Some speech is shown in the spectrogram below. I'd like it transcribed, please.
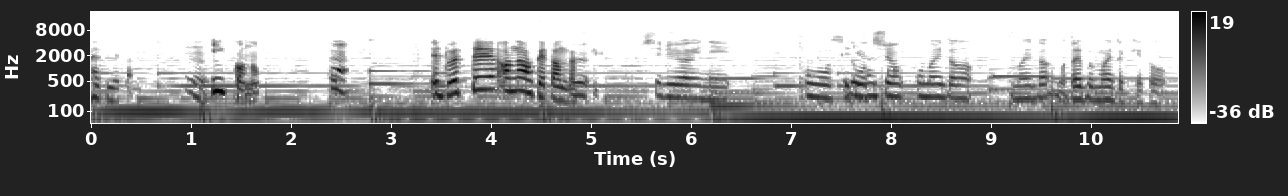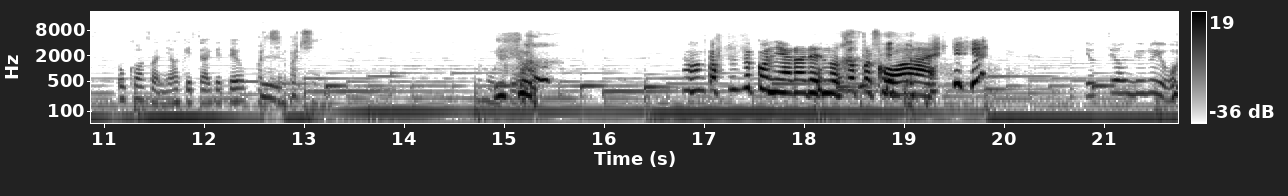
始めた。うんいいかな？うん。え、どうやって穴開けたんだっけ？知り合いに。おー、知でり合いも私はこの間この間もうだいぶ前だけどお母さんに開けてあげてよ。パチンパチンって、嘘。本 なんか鈴子にやられるのちょっと怖い。当やってあげるよ。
